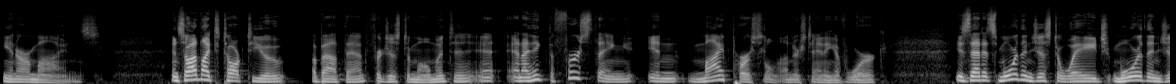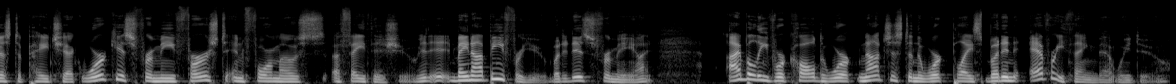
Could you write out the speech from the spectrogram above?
in our minds? And so I'd like to talk to you about that for just a moment. And I think the first thing in my personal understanding of work is that it's more than just a wage, more than just a paycheck. Work is for me first and foremost a faith issue. It, it may not be for you, but it is for me. I, I believe we're called to work not just in the workplace, but in everything that we do.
